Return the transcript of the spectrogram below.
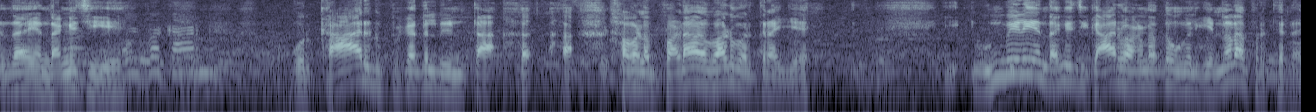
இந்த என் தங்கச்சிக்கு. ஒரு காருக்கு பக்கத்தில் நின்ட்டா அவளை படாத பாடுபடுத்துறாங்க உண்மையிலேயே என் தங்கச்சி கார் வாங்கினது உங்களுக்கு என்னடா பிரச்சனை?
